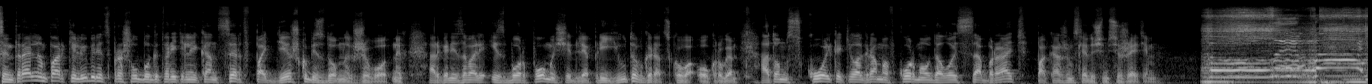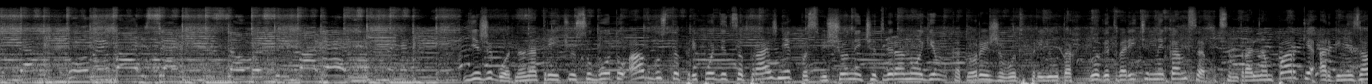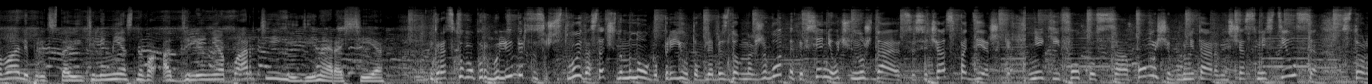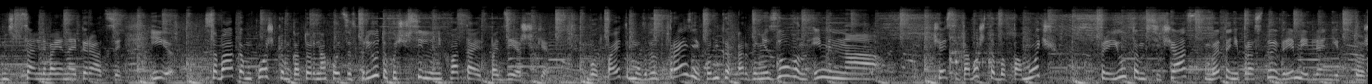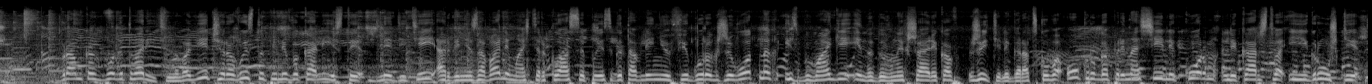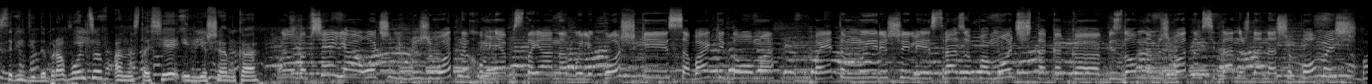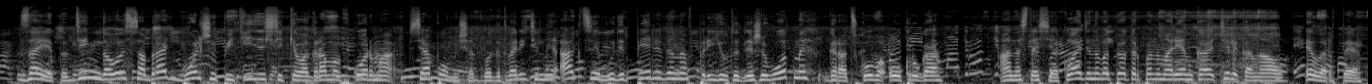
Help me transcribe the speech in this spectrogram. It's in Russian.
Центральном парке Люберец прошел благотворительный концерт в поддержку бездомных животных. Организовали и сбор помощи для приютов городского округа. О том, сколько килограммов корма удалось собрать, покажем в следующем сюжете. Ежегодно на третью субботу августа приходится праздник, посвященный четвероногим, которые живут в приютах. Благотворительный концерт в Центральном парке организовали представители местного отделения партии «Единая Россия». В городском округу Люберца существует достаточно много приютов для бездомных животных, и все они очень нуждаются сейчас в поддержке. Некий фокус а, помощи гуманитарной сейчас сместился в сторону специальной военной операции. И собакам, кошкам, которые находятся в приютах, очень сильно не хватает поддержки. Вот, поэтому вот этот праздник, он организован именно части того, чтобы помочь приютам сейчас в это непростое время и для них тоже. В рамках благотворительного вечера выступили вокалисты. Для детей организовали мастер-классы по изготовлению фигурок животных из бумаги и надувных шариков. Жители городского округа приносили корм, лекарства и игрушки. Среди добровольцев Анастасия Ильяшенко. Ну, вообще, я очень люблю животных. У меня постоянно были кошки, собаки дома. Поэтому мы решили сразу помочь, так как э, бездомным животным всегда нужна наша помощь. За этот день удалось собрать больше 50 килограммов корма. Вся помощь от благотворительной акции будет передана в приюты для животных городского округа. Анастасия Кладинова, Петр Пономаренко, телеканал ЛРТ.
